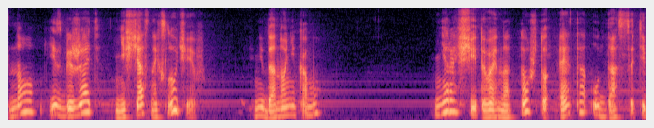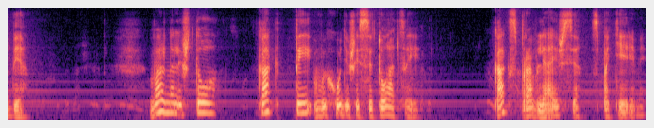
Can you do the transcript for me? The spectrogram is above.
Но избежать несчастных случаев не дано никому. Не рассчитывая на то, что это удастся тебе. Важно лишь то, как ты выходишь из ситуации, как справляешься с потерями.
